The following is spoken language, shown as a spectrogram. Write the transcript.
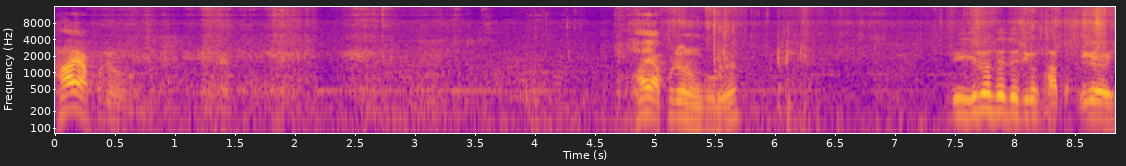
다약 뿌려놓은 겁니다. 다약 뿌려놓은 거고요. 이- 이런 데도 지금 다 이게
